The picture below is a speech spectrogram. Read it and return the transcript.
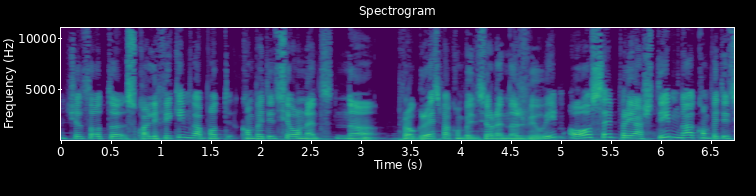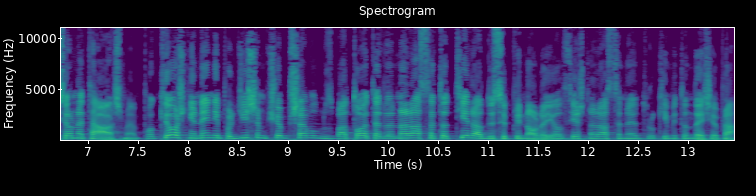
që thotë skualifikim nga kompeticionet në progres pra kompeticionet në zhvillim ose përjashtim nga kompeticione të ardhshme. Po kjo është një nen i përgjithshëm që për shembull zbatohet edhe në raste të tjera disiplinore, jo thjesht në rastin e trukimit të ndeshjeve. Pra,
